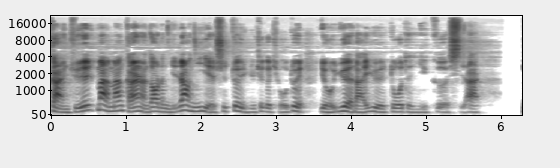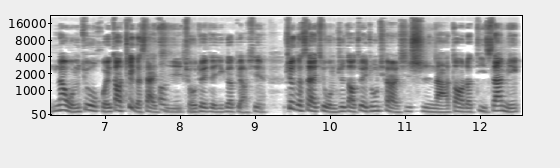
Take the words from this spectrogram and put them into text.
感觉慢慢感染到了你，让你也是对于这个球队有越来越多的一个喜爱。那我们就回到这个赛季球队的一个表现。这个赛季我们知道，最终切尔西是拿到了第三名，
